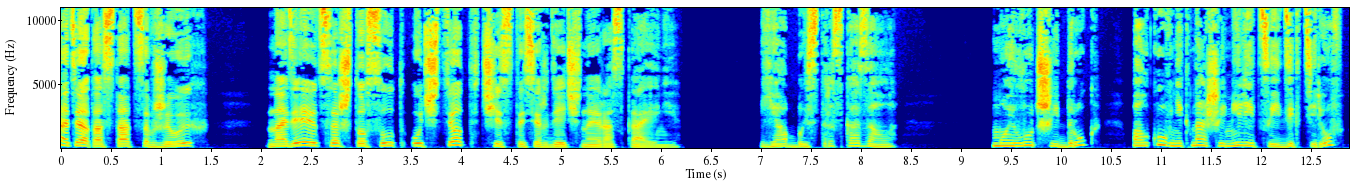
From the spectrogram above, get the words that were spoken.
хотят остаться в живых, надеются, что суд учтет чистосердечное раскаяние». Я быстро сказала. Мой лучший друг, полковник нашей милиции Дегтярев,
